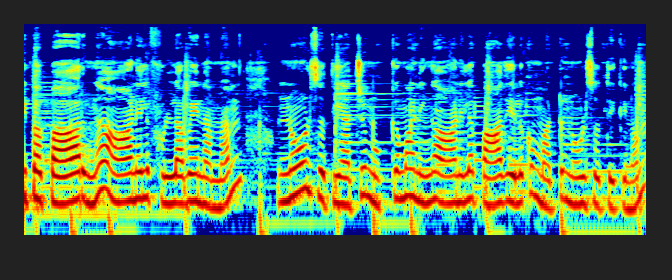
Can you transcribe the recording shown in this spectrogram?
இப்போ பாருங்கள் ஆணில் ஃபுல்லாகவே நம்ம நூல் சுற்றியாச்சு முக்கியமாக நீங்கள் ஆணியில் அளவுக்கு மட்டும் நூல் சுற்றிக்கணும்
